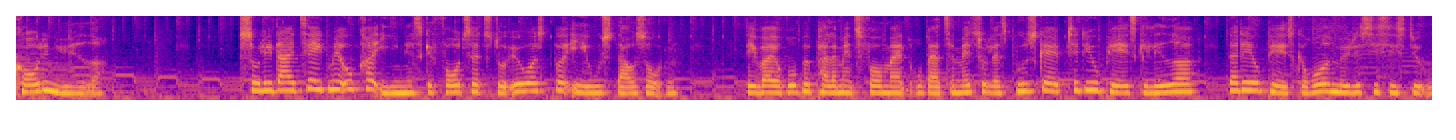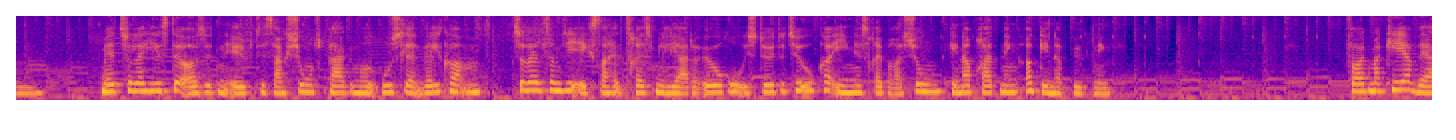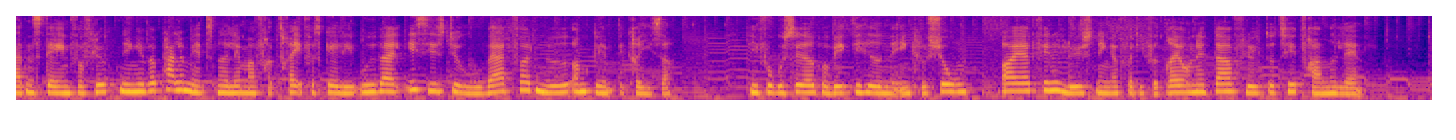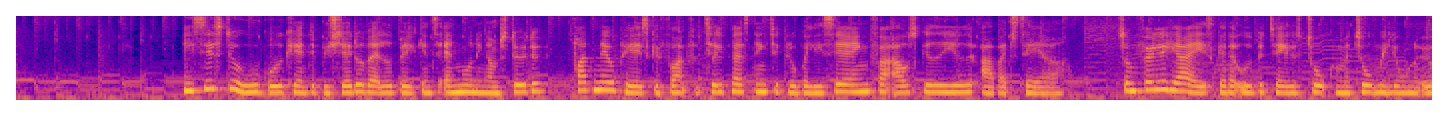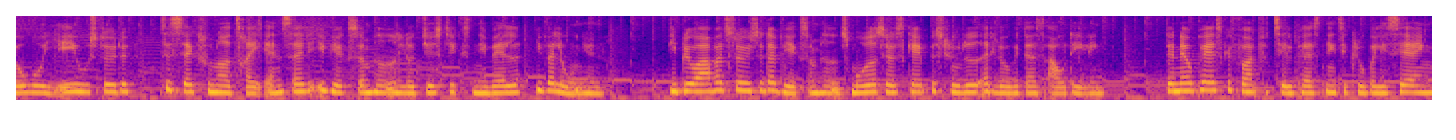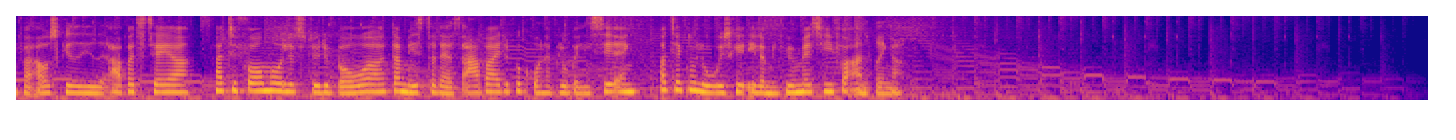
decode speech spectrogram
Korte nyheder. Solidaritet med Ukraine skal fortsat stå øverst på EU's dagsorden. Det var Europaparlamentsformand Roberta Metsolas budskab til de europæiske ledere, da det europæiske råd mødtes i sidste uge. Metsola hilste også den 11. sanktionspakke mod Rusland velkommen, såvel som de ekstra 50 milliarder euro i støtte til Ukraines reparation, genopretning og genopbygning. For at markere verdensdagen for flygtninge var parlamentsmedlemmer fra tre forskellige udvalg i sidste uge vært for et møde om glemte kriser. De fokuserede på vigtigheden af inklusion og af at finde løsninger for de fordrevne, der er flygtet til et fremmed land. I sidste uge godkendte budgetudvalget Belgiens anmodning om støtte fra den europæiske fond for tilpasning til Globaliseringen for afskedigede arbejdstagere. Som følge heraf skal der udbetales 2,2 millioner euro i EU-støtte til 603 ansatte i virksomheden Logistics Nivelle i Vallonien. De blev arbejdsløse, da virksomhedens moderselskab besluttede at lukke deres afdeling. Den europæiske fond for tilpasning til globaliseringen for afskedigede arbejdstagere har til formål at støtte borgere, der mister deres arbejde på grund af globalisering og teknologiske eller miljømæssige forandringer –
